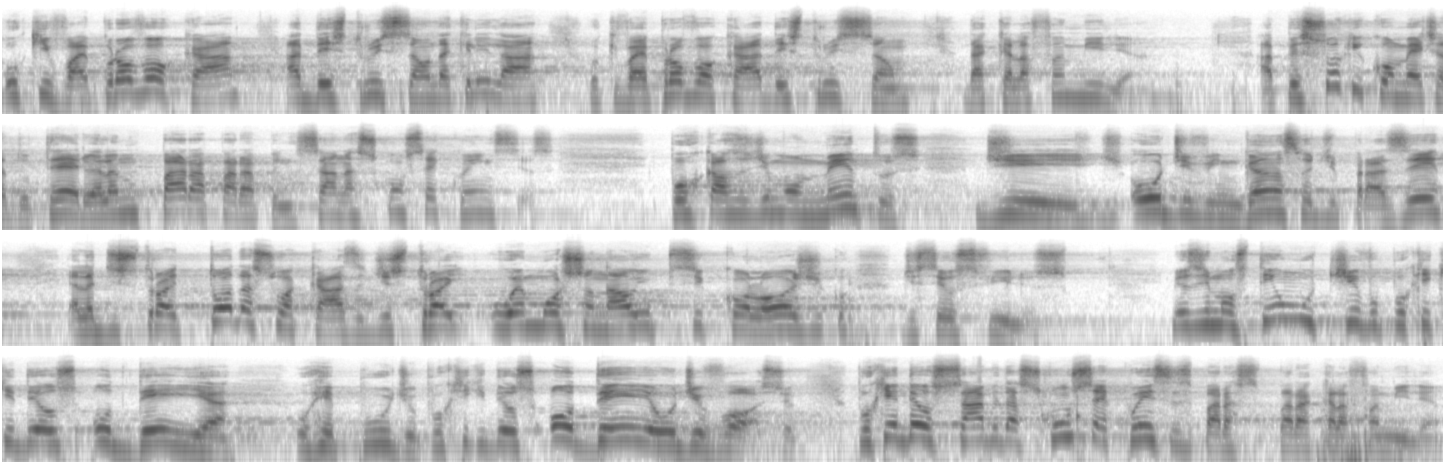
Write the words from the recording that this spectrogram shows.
o que vai provocar a destruição daquele lar, o que vai provocar a destruição daquela família. A pessoa que comete adultério, ela não para para pensar nas consequências por causa de momentos de, de, ou de vingança ou de prazer, ela destrói toda a sua casa, destrói o emocional e o psicológico de seus filhos. Meus irmãos, tem um motivo por que Deus odeia o repúdio, por que Deus odeia o divórcio, porque Deus sabe das consequências para, para aquela família.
